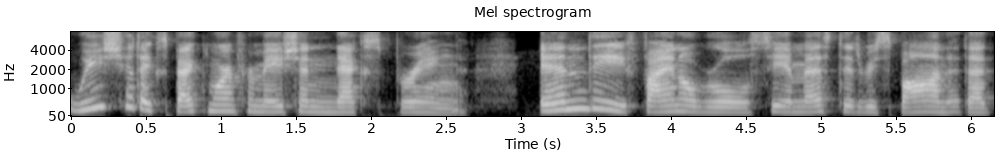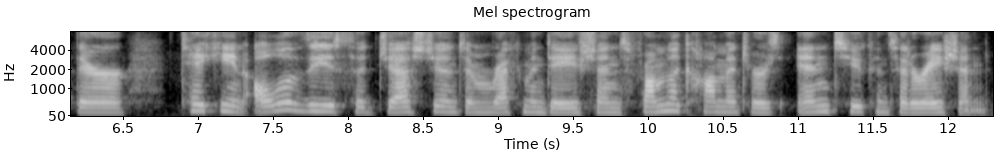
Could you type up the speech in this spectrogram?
We should expect more information next spring. In the final rule, CMS did respond that they're taking all of these suggestions and recommendations from the commenters into consideration.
